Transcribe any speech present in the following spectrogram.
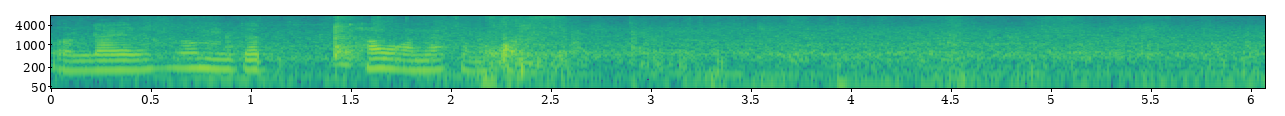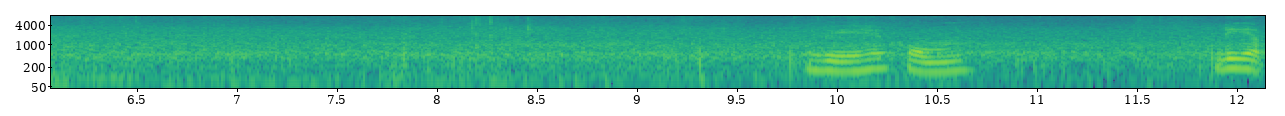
ก่อนใดนะว่ามันจะ เข้ากันไหมสองคนหวีให้ผมเรียบ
